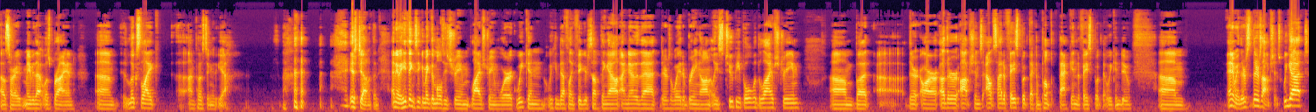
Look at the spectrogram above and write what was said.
oh, sorry, maybe that was Brian. Um, it looks like uh, I'm posting. Yeah. it's Jonathan. Anyway, he thinks he can make the multi-stream live stream work. We can we can definitely figure something out. I know that there's a way to bring on at least two people with the live stream, um, but uh, there are other options outside of Facebook that can pump back into Facebook that we can do. Um, anyway, there's there's options. We got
